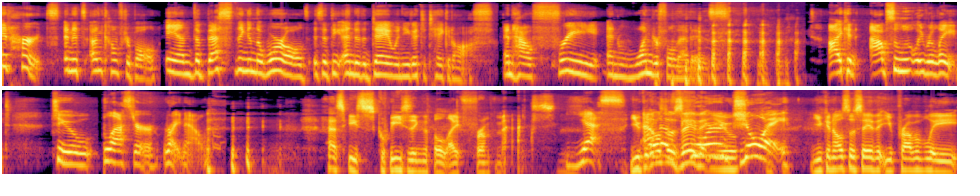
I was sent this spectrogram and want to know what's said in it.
it hurts and it's uncomfortable. And the best thing in the world is at the end of the day when you get to take it off and how free and wonderful that is. I can absolutely relate to Blaster right now. As he's squeezing the life from Max. Yes. You could Out also say that you- joy. You can also say that you probably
